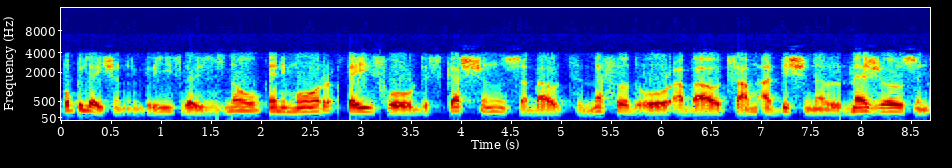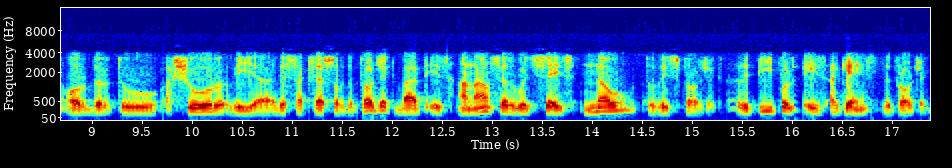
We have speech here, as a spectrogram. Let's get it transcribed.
population in Greece, there is no anymore space for discussions about about the method or about some additional measures in order to assure the, uh, the success of the project, but is an answer which says no to this project. The people is against the project.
